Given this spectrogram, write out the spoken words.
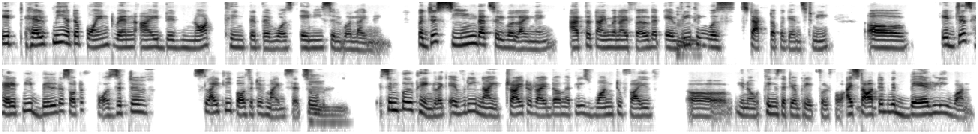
It helped me at a point when I did not think that there was any silver lining. But just seeing that silver lining at the time when I felt that hmm. everything was stacked up against me, uh, it just helped me build a sort of positive slightly positive mindset. So mm. simple thing like every night try to write down at least one to five uh, you know things that you're grateful for. I started with barely one.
